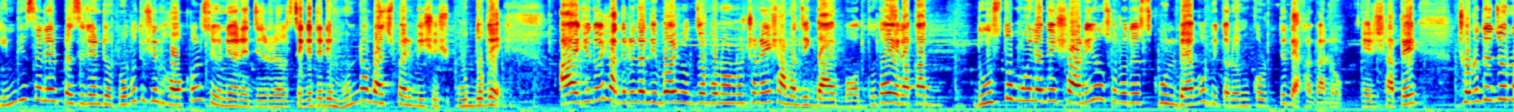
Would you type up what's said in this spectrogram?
হিন্দি সেলের প্রেসিডেন্ট ও প্রগতিশীল হকার্স ইউনিয়নের জেনারেল সেক্রেটারি মুন্না বাজপেয়ীর বিশেষ উদ্যোগে আয়োজিত স্বাধীনতা দিবস উদযাপন অনুষ্ঠানে সামাজিক দায়বদ্ধতা, এলাকার দুস্থ মহিলাদের শাড়ি ও ছোটদের স্কুল ব্যাগও বিতরণ করতে দেখা গেল। এর সাথে ছোটদের জন্য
